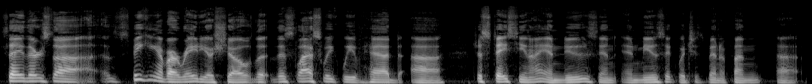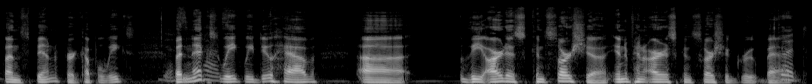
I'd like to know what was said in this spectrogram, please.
Say, there's uh, speaking of our radio show. th this last week we've had uh, just Stacy and I and news and, and music, which has been a fun uh, fun spin for a couple weeks. Yes, but next has. week we do have uh, the artist consortia, independent artist consortia group back, Good,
